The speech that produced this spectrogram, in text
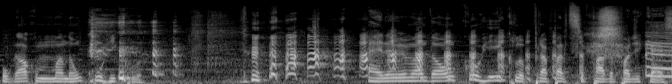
O Glauco me mandou um currículo. Aí ele me mandou um currículo pra participar do podcast.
